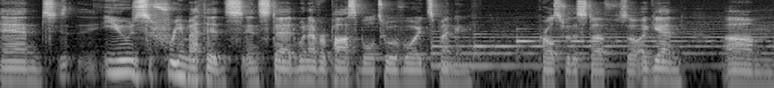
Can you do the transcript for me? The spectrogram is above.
And use free methods instead whenever possible to avoid spending pearls for this stuff. So again, um,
